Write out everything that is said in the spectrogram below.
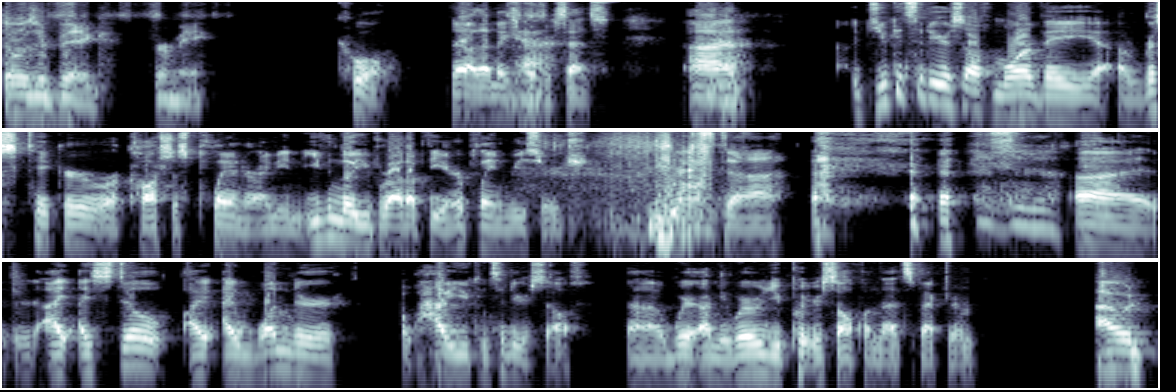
Those are big for me. Cool. No, that makes Yeah. perfect sense. Uh, Do you consider yourself more of a, a risk taker or a cautious planner? I mean, even though you brought up the airplane research, and, uh, uh, I, I still I, I wonder how you consider yourself. Uh, where I mean, where would you put yourself on that spectrum? I would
